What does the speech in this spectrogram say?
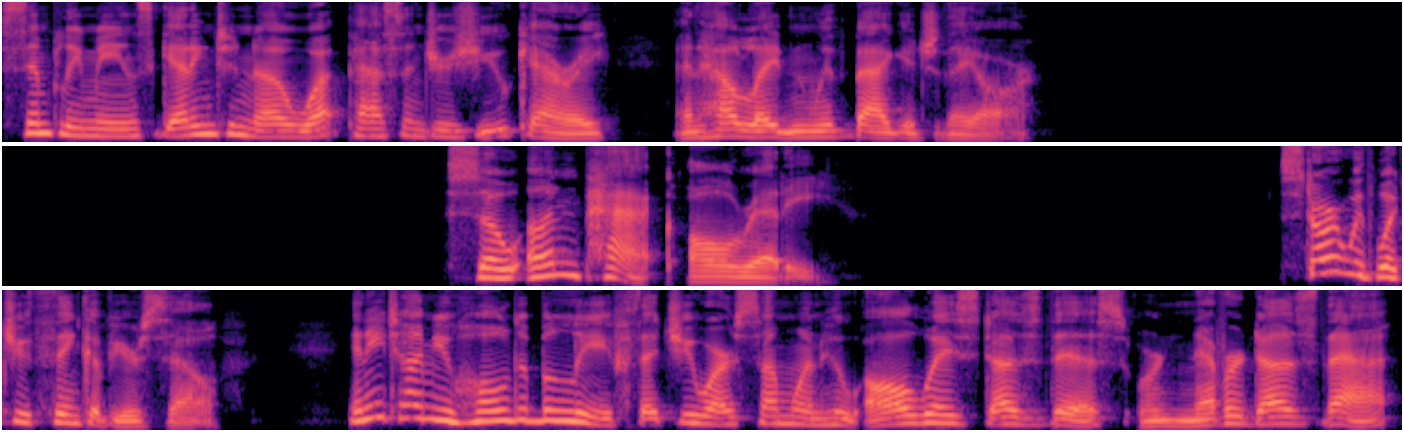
simply means getting to know what passengers you carry and how laden with baggage they are. So unpack already. Start with what you think of yourself. Anytime you hold a belief that you are someone who always does this or never does that,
